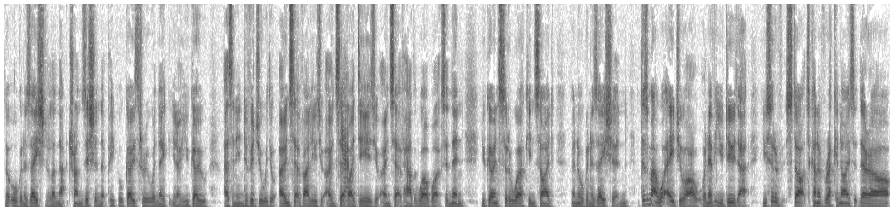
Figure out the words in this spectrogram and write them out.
the organizational and that transition that people go through when they, you know, you go as an individual with your own set of values, your own set of ideas, your own set of how the world works, and then you go and sort of work inside an organization. It doesn't matter what age you are, whenever you do that, you sort of start to kind of recognize that there are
